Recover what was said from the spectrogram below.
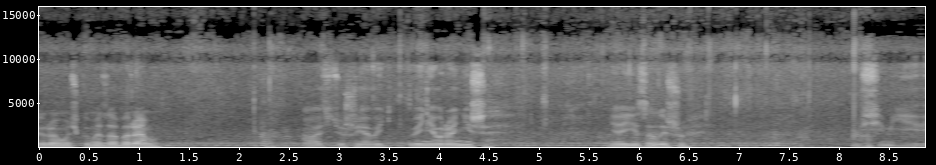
Цю рамочку ми заберемо. А ось цю, що я виняв раніше, я її залишу у сім'ї.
